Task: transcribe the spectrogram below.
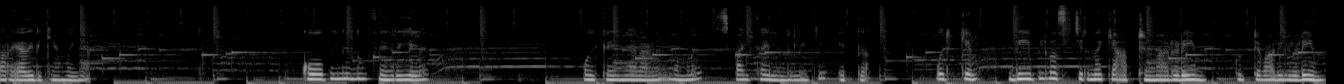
പറയാതിരിക്കാൻ വയ്യ. കോബിൽ നിന്നും ഫെറിയിൽ പോയി കഴിഞ്ഞാലാണ് നമ്മൾ സ്പൈക്ക് ഐലൻഡിലേക്ക് എത്തുക. ഒരിക്കൽ ദ്വീപിൽ വസിച്ചിരുന്ന ക്യാപ്റ്റന്മാരുടെയും കുറ്റവാളികളുടെയും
